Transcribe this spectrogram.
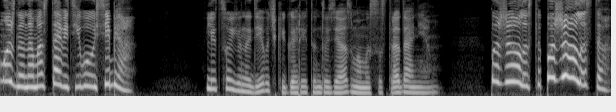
можно нам оставить его у себя?» Лицо юной девочки горит энтузиазмом и состраданием. «Пожалуйста, пожалуйста!»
